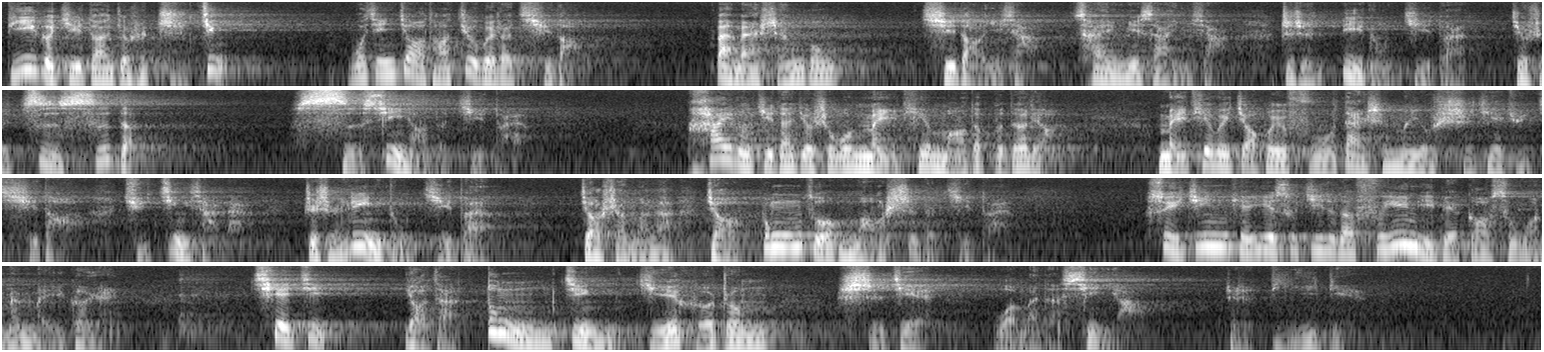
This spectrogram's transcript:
第一个极端就是止静，我进教堂就为了祈祷，办办神功，祈祷一下，参与弥撒一下，这是一种极端，就是自私的死信仰的极端。还有一种极端就是我每天忙得不得了，每天为教会服务，但是没有时间去祈祷。去静下来，这是另一种极端，叫什么呢？叫工作忙事的极端。所以今天耶稣基督的福音里边告诉我们每一个人，切记要在动静结合中实践我们的信仰，这是第一点。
